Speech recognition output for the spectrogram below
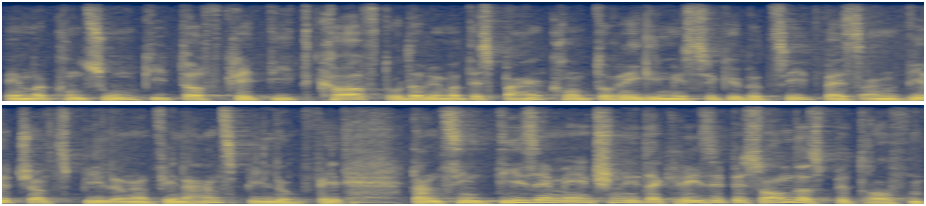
wenn man Konsumgüter auf Kredit kauft oder wenn man das Bankkonto regelmäßig überzieht, weil es an Wirtschaftsbildung, an Finanzbildung fehlt, dann sind diese Menschen in der Krise besonders betroffen.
